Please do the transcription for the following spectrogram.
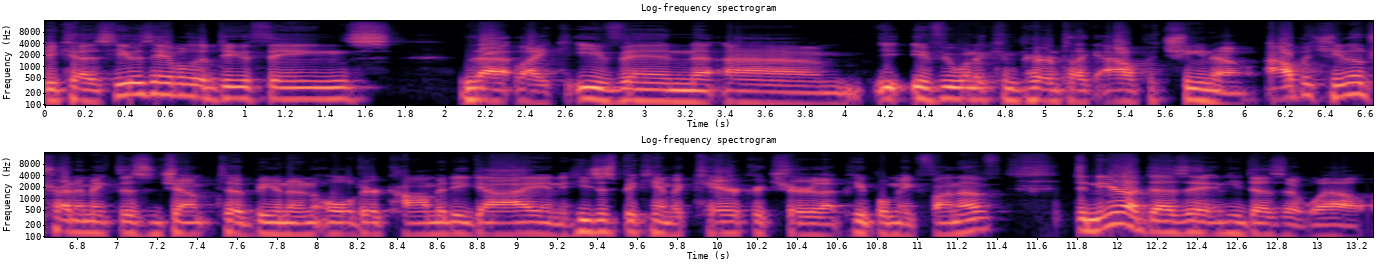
because he was able to do things that like even um, if you want to compare him to like Al Pacino, Al Pacino tried to make this jump to being an older comedy guy, and he just became a caricature that people make fun of. De Niro does it, and he does it well.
